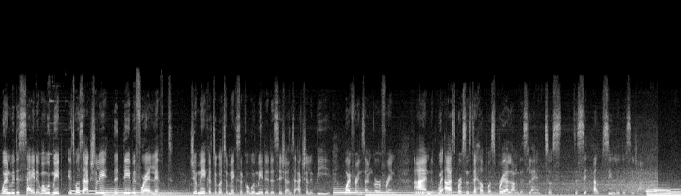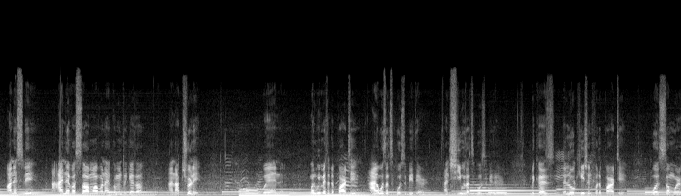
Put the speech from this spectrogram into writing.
when we decided, when we made, it was actually the day before I left Jamaica to go to Mexico, we made a decision to actually be boyfriends and girlfriend. And we asked persons to help us pray along this line to, to help seal the decision. Honestly, I never saw Marv and I coming together. And actually, when, when we met at the party, I wasn't supposed to be there. And she wasn't supposed to be there because the location for the party was somewhere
